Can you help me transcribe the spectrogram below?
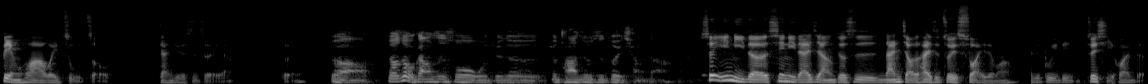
变化为主轴，感觉是这样。对，对啊，主要是我刚刚是说，我觉得就他就是最强的啊。所以以你的心理来讲，就是男角他也是最帅的吗？还是不一定最喜欢的？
